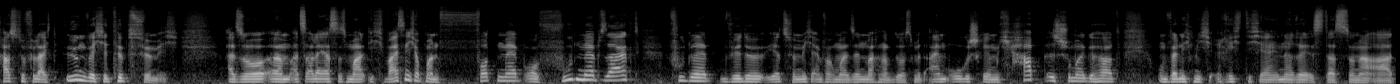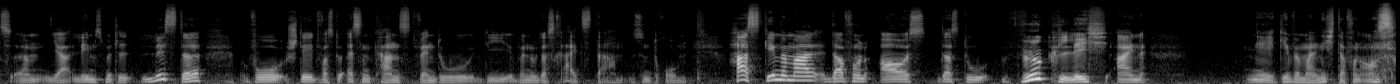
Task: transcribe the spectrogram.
Hast du vielleicht irgendwelche Tipps für mich? Also ähm, als allererstes mal, ich weiß nicht, ob man FODMAP oder FoodMap sagt. FoodMap würde jetzt für mich einfach mal Sinn machen, aber du hast mit einem O geschrieben. Ich habe es schon mal gehört und wenn ich mich richtig erinnere, ist das so eine Art ähm, ja, Lebensmittelliste, wo steht, was du essen kannst, wenn du, die, wenn du das Reizdarmsyndrom hast. Gehen wir mal davon aus, dass du wirklich ein Nee, gehen wir mal nicht davon aus.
